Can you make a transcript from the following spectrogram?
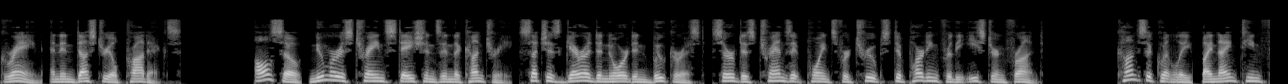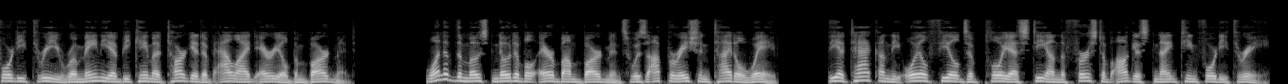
grain, and industrial products. Also, numerous train stations in the country, such as Gara de Nord in Bucharest, served as transit points for troops departing for the Eastern Front. Consequently, by 1943 Romania became a target of Allied aerial bombardment. One of the most notable air bombardments was Operation Tidal Wave, the attack on the oil fields of Ploiesti on 1 August 1943.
